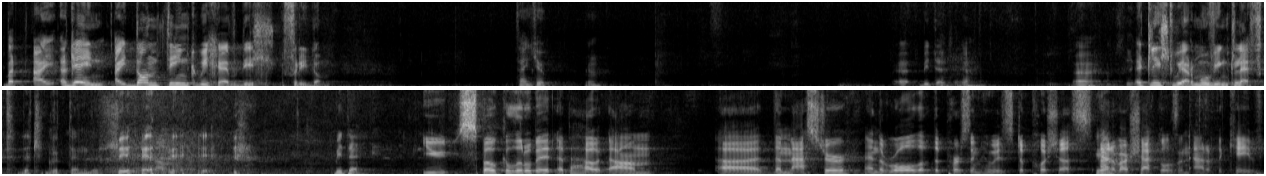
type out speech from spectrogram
But I, again, I don't think we have this freedom. Thank you. Uh, bitte, ja. Uh, at least we are moving left. That's a good tendency. bitte. You spoke a little bit about um, uh, the master and the role of the person who is to push us Yeah. out of our shackles and out of the cave.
